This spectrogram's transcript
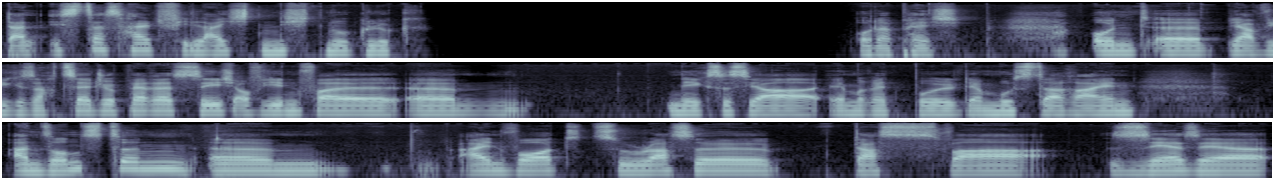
dann ist das halt vielleicht nicht nur Glück. Oder Pech. Und äh, ja, wie gesagt, Sergio Perez sehe ich auf jeden Fall ähm, nächstes Jahr im Red Bull, der muss da rein. Ansonsten ähm, ein Wort zu Russell, das war sehr, sehr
